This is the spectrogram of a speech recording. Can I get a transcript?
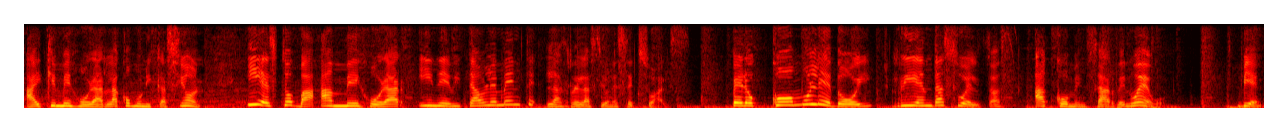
Hay que mejorar la comunicación y esto va a mejorar inevitablemente las relaciones sexuales. Pero ¿cómo le doy riendas sueltas a comenzar de nuevo? Bien,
